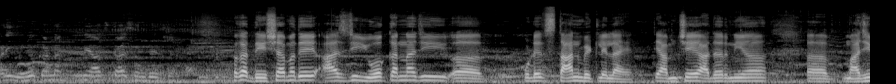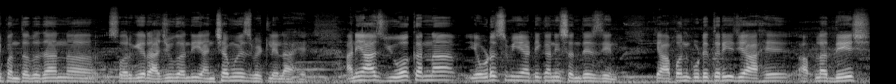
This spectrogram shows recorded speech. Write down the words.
आणि युवकांना तुम्ही आज काय संदेश बघा देशामध्ये आज जी युवकांना जी पुढे स्थान भेटलेलं आहे. ते आमचे आदरणीय माजी पंतप्रधान स्वर्गीय राजीव गांधी यांच्यामुळेच भेटलेलं आहे. आणि आज युवकांना एवढंच मी या ठिकाणी संदेश देईन की आपण कुठेतरी जे आहे आपला देश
